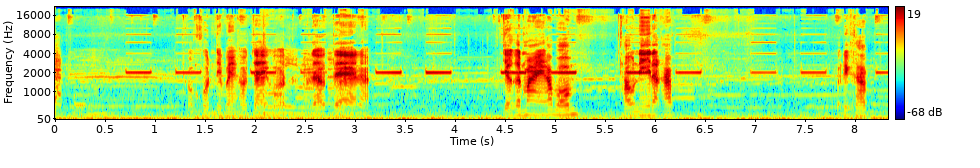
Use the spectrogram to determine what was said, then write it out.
ตัดผมก็คนที่ไม่เข้าใจก็โอ้ยน่าแล้วแต่ละเจอกันใหม่ครับผม เท่านี้แหละครับสวัสดีครับ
